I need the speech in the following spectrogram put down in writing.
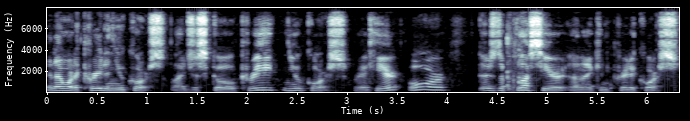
and I want to create a new course. I just go create new course right here or there's a plus here and I can create a course.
